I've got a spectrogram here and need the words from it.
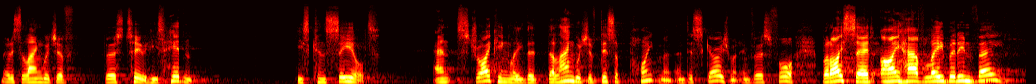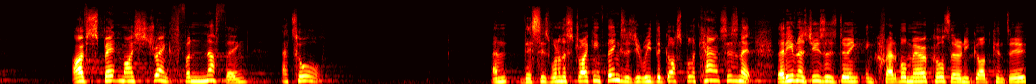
Notice the language of verse 2 He's hidden, he's concealed. And strikingly, the, the language of disappointment and discouragement in verse 4. But I said, I have labored in vain. I've spent my strength for nothing at all. And this is one of the striking things as you read the gospel accounts, isn't it? That even as Jesus is doing incredible miracles that only God can do,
